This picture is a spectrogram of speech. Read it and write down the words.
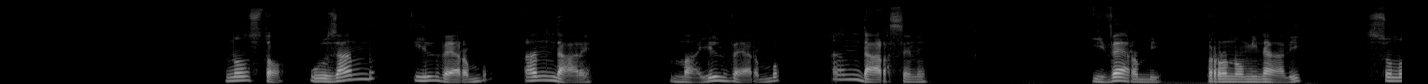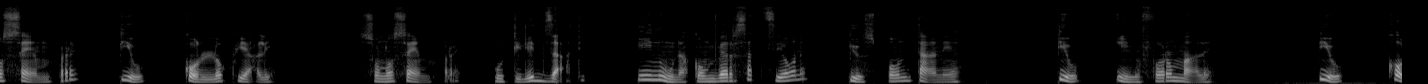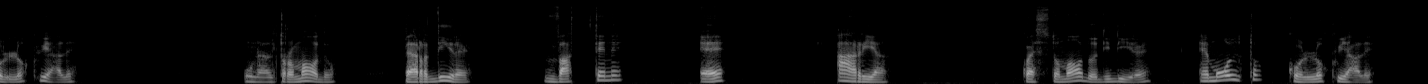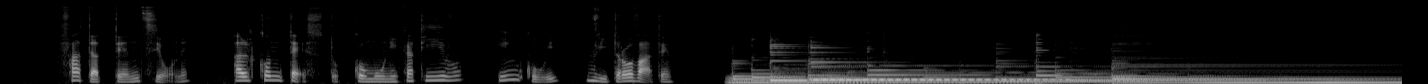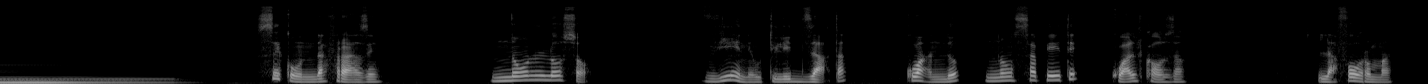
Non sto usando il verbo andare ma il verbo andarsene. I verbi pronominali sono sempre più colloquiali, sono sempre utilizzati in una conversazione più spontanea, più informale, più colloquiale. Un altro modo per dire vattene è aria. Questo modo di dire è molto colloquiale. Fate attenzione al contesto comunicativo in cui vi trovate. Seconda frase. Non lo so. Viene utilizzata quando non sapete qualcosa. La forma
